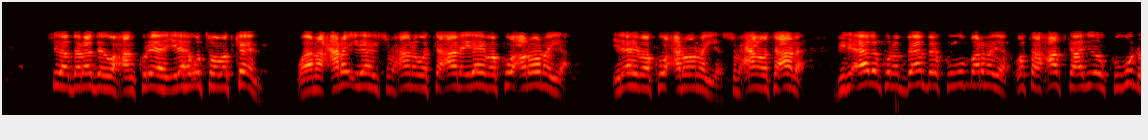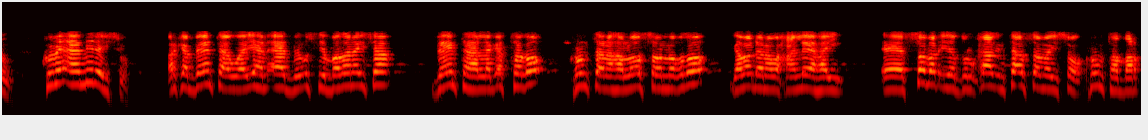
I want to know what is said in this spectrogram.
Sidaa daraaddeed waxaan ku leeyahay ilaahay u toobadkeen waana cadho ilaahay subxaana wa tacaala ilaahay baa kuu cadhoonaya ilaahay baa kuu cadhoonaya subxaana wa tacaala. Bini aadamkuna been bay kugu baranayaan wataa xaaskaadii oo kugu dhow kuma aaminayso. Marka beenta waayahan aad bay u sii badanaysaa beenta ha laga tago runtana ha loo soo noqdo. Gabadhana waxaan leeyahay sabar iyo dulqaad intaad samayso runta bar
